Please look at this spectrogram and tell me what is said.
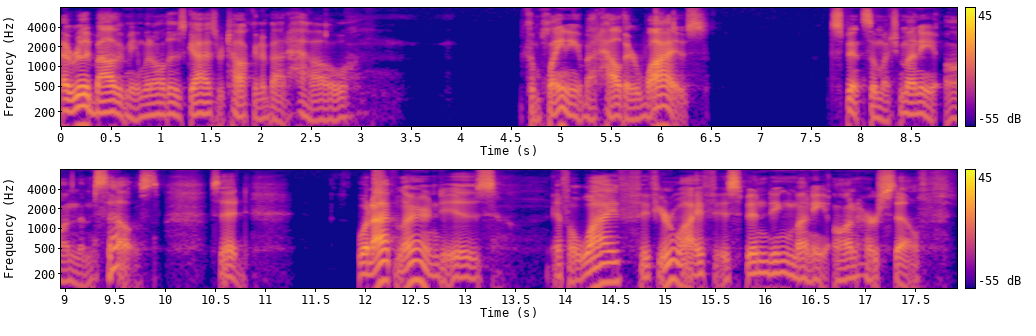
it really bothered me when all those guys were talking about how complaining about how their wives spent so much money on themselves. Said, What I've learned is if a wife, if your wife is spending money on herself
